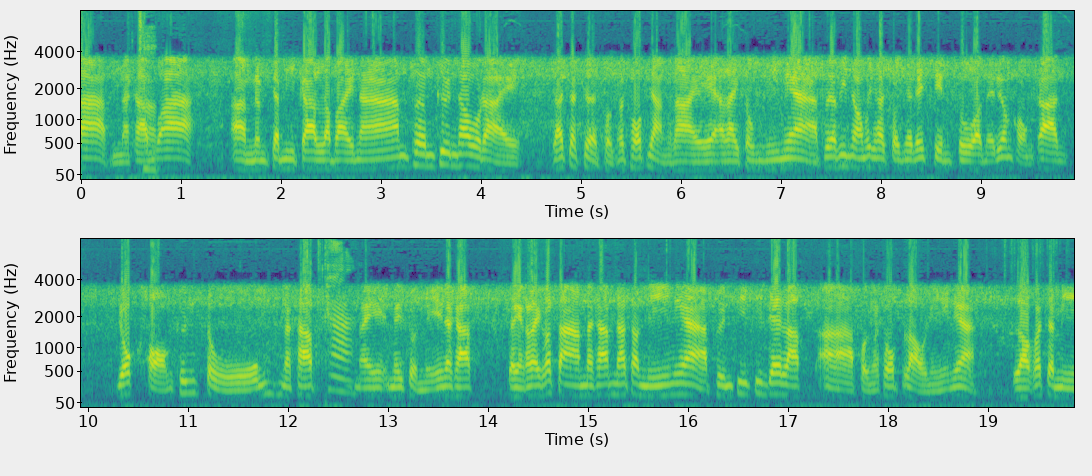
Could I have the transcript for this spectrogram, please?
ทราบนะครับครับ ว่าอ่ามันจะมีการระบายน้ำเพิ่มขึ้นเท่าไหร่ แล้วจะเกิดผลกระทบอย่างไรอะไรตรงนี้เนี่ย เพื่อพี่น้องประชาชนจะได้เตรียมตัวในเรื่องของการยกของขึ้นสูงนะครับค่ะในในส่วนนี้นะครับ แต่อย่างไรก็ตามนะครับ ณตอนนี้เนี่ยพื้นที่ที่ได้รับอ่าผลกระทบเหล่านี้เนี่ยเราก็จะมี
